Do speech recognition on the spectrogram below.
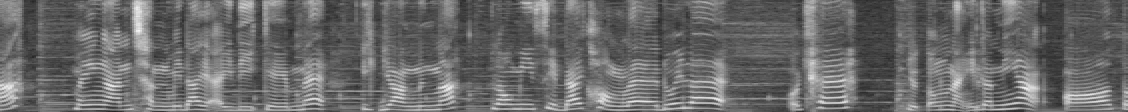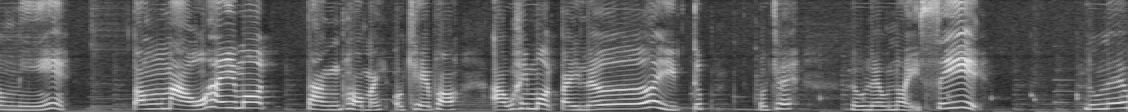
นะ ไม่งั้นฉันไม่ได้ไอดีเกมแน่ อีกอย่างหนึ่งนะ เรามีสิทธิ์ได้ของแลด้วยแหละ โอเค อยู่ตรงไหนล่ะเนี่ย อ๋อ ตรงนี้ ต้องเหมาให้หมด ตังพอไหม โอเคพอ เอาให้หมดไปเลย ตึ๊บ โอเค เร็วๆหน่อยสิ เร็ว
